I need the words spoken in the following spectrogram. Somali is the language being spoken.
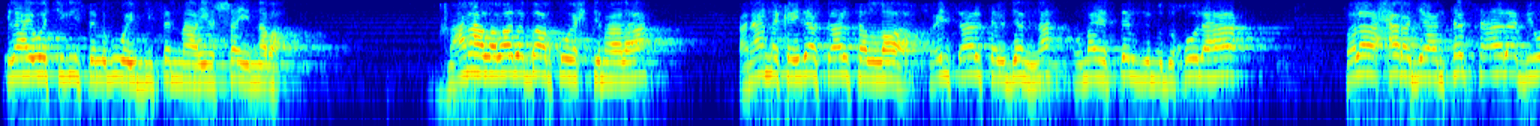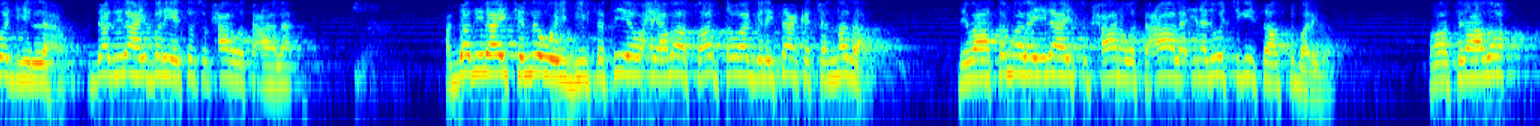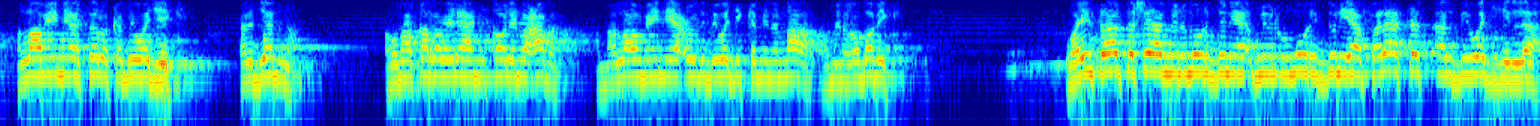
ilaahay wejigiisa lagu weydiisan maayo shaynaba. Macnaha labaada baabku uu ixtimaalaa an anaka ida sa'alta allah fain sa'alta aljanna wama ystalzimu dukulaha falaa xaraja an tas'ala biwajhi illah haddaad ilaahay baryayso subxaana watacaala haddaad ilaahay janno weydiisato iyo waxyaabaha sababta o a gelitaanka jannada dhibaato male ilaahay subxaana watacaala inaad wejigiisa aada ku barido. Oo aad tidhaahdo allahuma inii asaluka biwajhik aljanna aw ma qaraba ilayha min qawli wacamal ama allahuma inii acuudu biwajhika min annar wa min gadabik wain sa'alta shaya min umuuri dunya min umuuri dunya falaa tas'al biwajhi illah.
